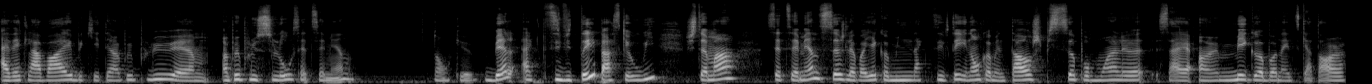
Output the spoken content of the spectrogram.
avec la vibe qui était un peu plus, euh, un peu plus slow cette semaine. Donc, euh, belle activité parce que oui, justement, cette semaine, ça, je le voyais comme une activité et non comme une tâche. Puis ça, pour moi, là, c'est un méga bon indicateur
